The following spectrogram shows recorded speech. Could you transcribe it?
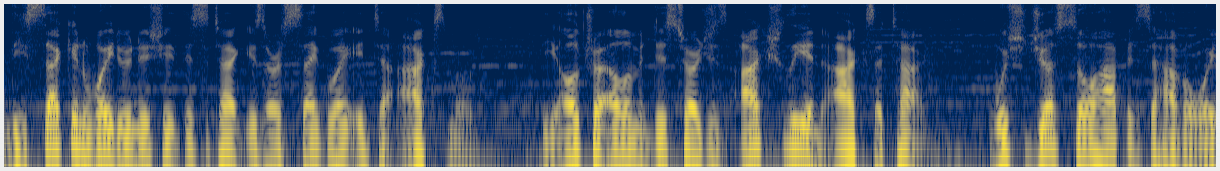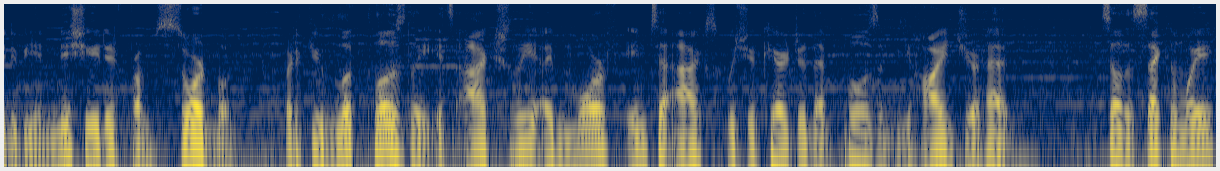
The second way to initiate this attack is our segue into Axe mode. The Ultra Element Discharge is actually an Axe attack, which just so happens to have a way to be initiated from Sword mode. But if you look closely, it's actually a morph into Axe which your character then pulls it behind your head. So the second way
